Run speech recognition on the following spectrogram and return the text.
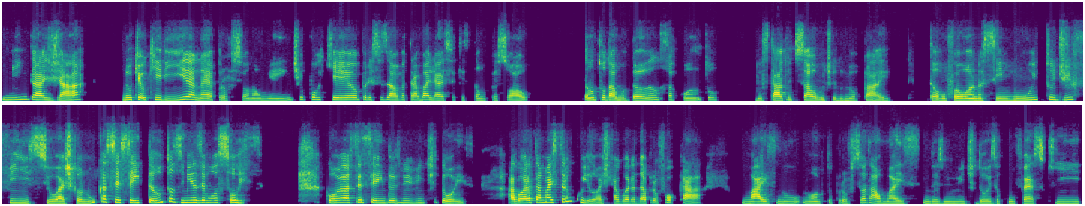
me engajar no que eu queria, né, profissionalmente, porque eu precisava trabalhar essa questão pessoal, tanto da mudança quanto do estado de saúde do meu pai. Então foi um ano assim muito difícil. Acho que eu nunca acessei tanto as minhas emoções como eu acessei em 2022. Agora tá mais tranquilo. Acho que agora dá para focar mais no, no âmbito profissional. Mas em 2022 eu confesso que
